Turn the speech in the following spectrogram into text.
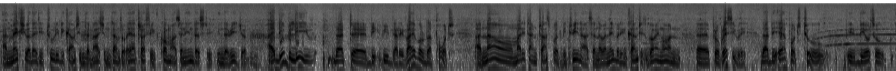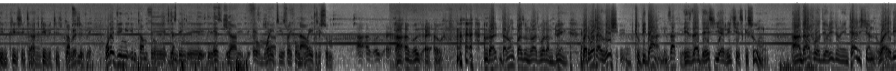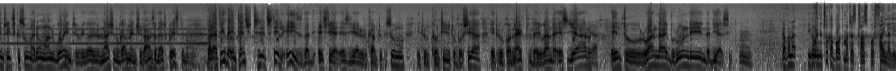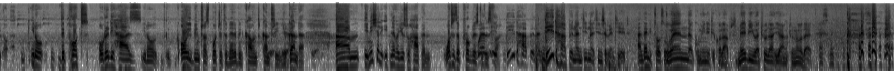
and make sure that it truly becomes international in terms of air traffic, commerce, and industry in the region. I do believe that uh, be, with the revival of the port and now maritime transport between us and our neighboring countries going on uh, progressively, that the airport too will be also increase its activities progressively. Absolutely. What are you doing in terms of extending the, the, SGR from where it is right now to Kisumu? I, I, I, I'm the wrong person ask what I'm doing. But what I wish to be done Exactly. is that the SGR reaches Kisumu. And that was the original intention. Why it didn't reach Kisumu, I don't want to go into because the national government should answer that question. Mm. But I think the intention still is that the SGR, SGR will come to Kisumu, it will continue to Busia, it will connect to the Uganda SGR Yeah. into Rwanda, Burundi, and the DRC. Mm. Governor, you know, when you talk about matters transport, finally, uh, you know, the port already has, you know, oil being transported to the neighboring count, country, Uganda. Um, initially, it never used to happen. What is the progress to Well, this far? it did happen. And did happen until 1978. And then it also. when the community collapsed. Maybe you are too young to know that.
